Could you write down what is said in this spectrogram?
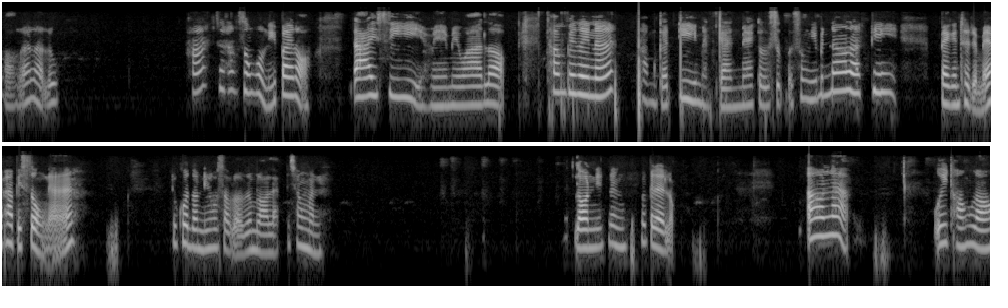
ออกแล้วเหรอลูก ฮะ จะทำทรงผมนี้ไปเหรอ ได้สิแม่ไม่ว่าหรอกทำไปเลยนะทำก็ดีเหมือนกันแม่ก็รู้สึกว่าทรงนี้มันน่ารักดี ไปกันเถอะเดี๋ยวแม่พาไปส่งนะ ทุกคนตอนนี้โทรศัพท์เราเริ่มร้อนแล้วช่างมัน ร้อนนิดนึง ไม่เป็นไรหรอก เอาล่ะ อุ้ยท้องร้อง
